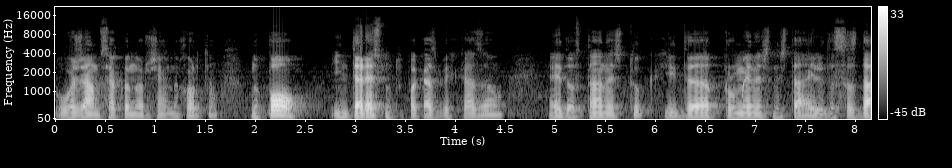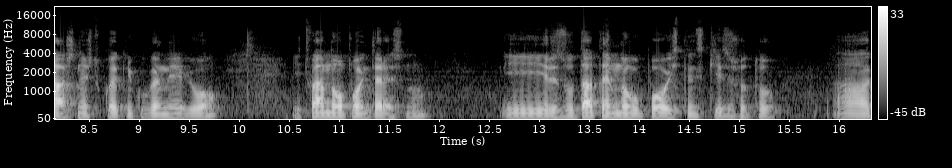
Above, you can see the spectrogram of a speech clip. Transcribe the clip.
уважавам всяко нарушение на хората, но по-интересното, пък аз бих казал, е да останеш тук и да променяш неща или да създаваш нещо, което никога не е било. И това е много по-интересно. И резултата е много по-истински, защото а,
